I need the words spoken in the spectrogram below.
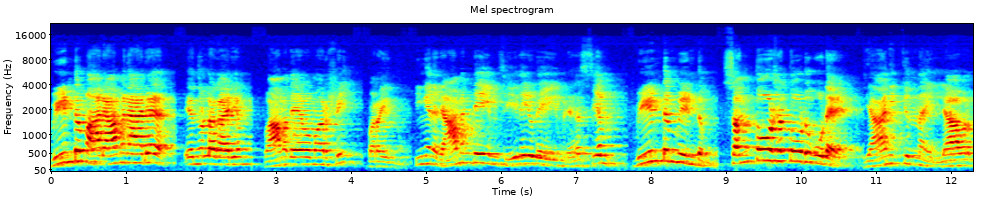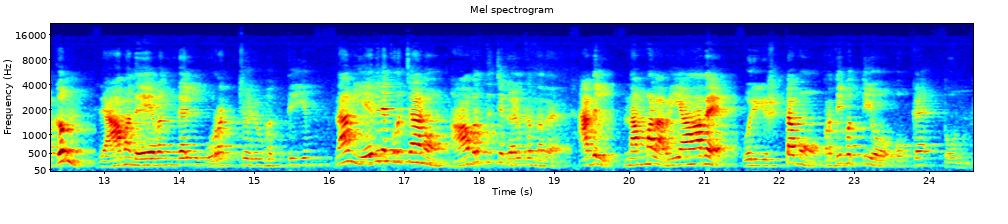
വീണ്ടും ആ രാമനാര് എന്നുള്ള കാര്യം വാമദേവ മഹർഷി പറയുന്നു. ഇങ്ങനെ രാമന്റെയും സീതയുടെയും രഹസ്യം വീണ്ടും വീണ്ടും സന്തോഷത്തോടുകൂടെ ധ്യാനിക്കുന്ന എല്ലാവർക്കും രാമദേവങ്കൽ ഉറച്ചൊരു ഭക്തിയും നാം ഏതിനെ കുറിച്ചാണോ ആവർത്തിച്ച് കേൾക്കുന്നത്? അതിൽ നമ്മൾ അറിയാതെ ഒരു ഇഷ്ടമോ പ്രതിപത്തിയോ ഒക്കെ തോന്നും.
